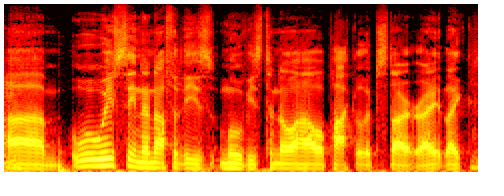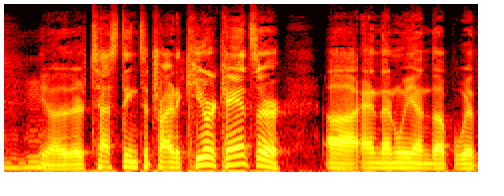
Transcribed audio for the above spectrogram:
Um, we've seen enough of these movies to know how apocalypse start, right? Like, you know, they're testing to try to cure cancer, uh, and then we end up with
